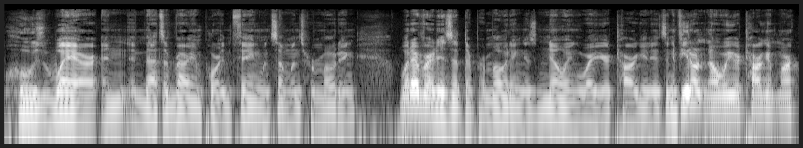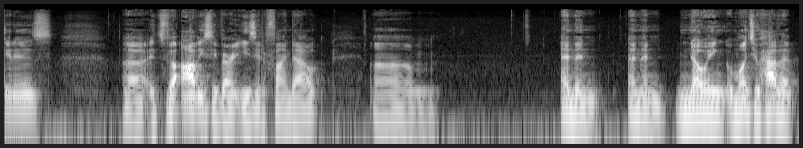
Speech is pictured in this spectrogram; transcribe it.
who's where, and and that's a very important thing when someone's promoting whatever it is that they're promoting is knowing where your target is. And if you don't know where your target market is, uh, it's obviously very easy to find out. Um, and then and then knowing once you have that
